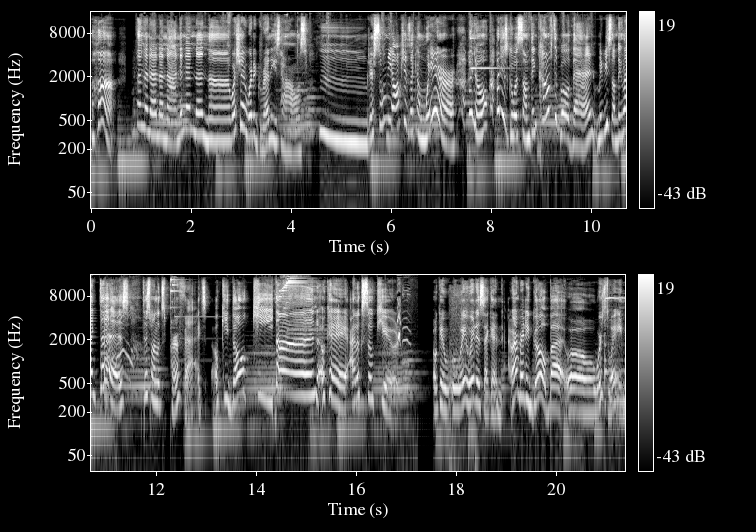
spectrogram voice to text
Uh-huh. Na na na na na na na na. What should I wear to Granny's house? Hmm, there's so many options I can wear. I know, I'll just go with something comfortable then. Maybe something like this. This one looks perfect. Okie dokie. Done. Okay, I look so cute. Okay, wait, wait a second. I'm ready to go, but uh, where's Dwayne?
